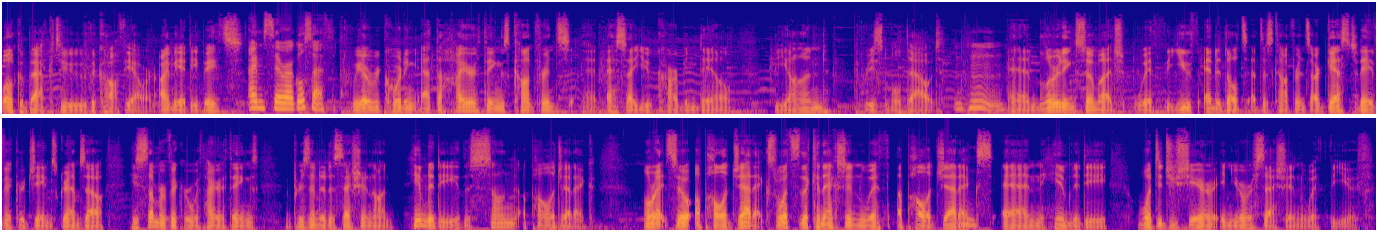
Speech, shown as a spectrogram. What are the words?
Welcome back to the Coffee Hour. I'm Andy Bates. I'm Sarah Gulseth. We are recording at the Higher Things Conference at SIU Carbondale Beyond Reasonable Doubt mm-hmm. and learning so much with the youth and adults at this conference. Our guest today, Vicar James Gramzow. He's summer vicar with Higher Things and presented a session on hymnody, the sung apologetic. All right, so apologetics. What's the connection with apologetics mm. and hymnody? What did you share in your session with the youth?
